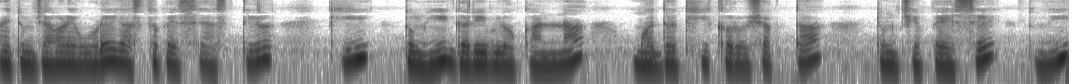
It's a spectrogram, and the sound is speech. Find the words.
आणि तुमच्याकडे एवढे जास्त पैसे असतील की तुम्ही गरीब लोकांना मदतही करू शकता. तुमचे पैसे तुम्ही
